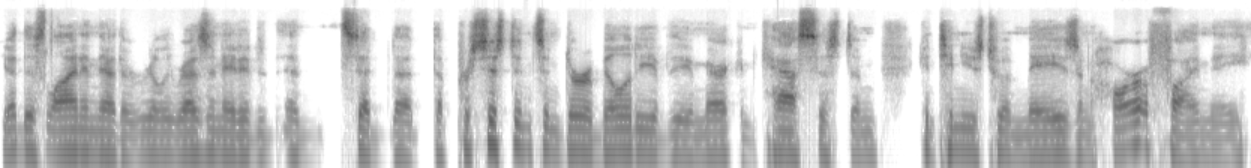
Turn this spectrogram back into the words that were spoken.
you had this line in there that really resonated and said that the persistence and durability of the American caste system continues to amaze and horrify me.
